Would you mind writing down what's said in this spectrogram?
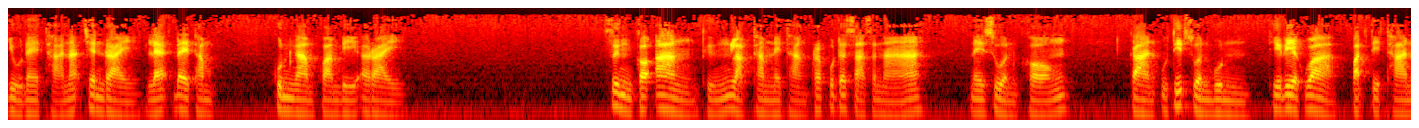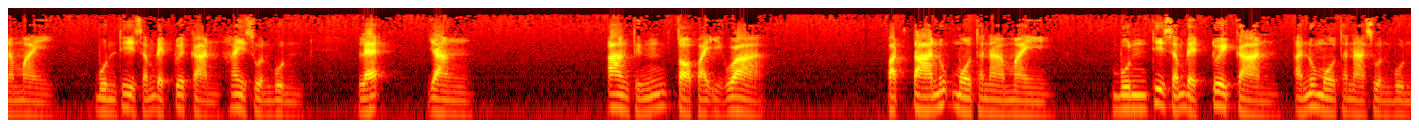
อยู่ในฐานะเช่นไร และได้ทำคุณงามความดีอะไร ซึ่งก็อ้างถึงหลักธรรมในทางพระพุทธศาสนา ในส่วนของการอุทิศส่วนบุญที่เรียกว่าปฏิทานามัย บุญที่สำเร็จด้วยการให้ส่วนบุญ และยังอ้างถึงต่อไปอีกว่า ปัตตานุโมทนาใหม่ บุญที่สำเร็จด้วยการอนุโมทนาส่วนบุญ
